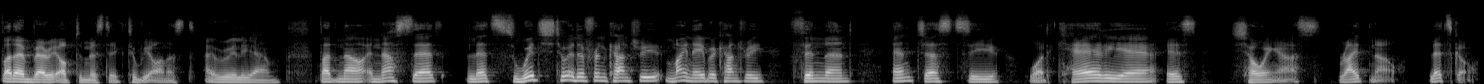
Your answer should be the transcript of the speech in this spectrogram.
but I'm very optimistic, to be honest. I really am. But now, enough said. Let's switch to a different country, my neighbor country, Finland, and just see what Käärijä is showing us right now. Let's go.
